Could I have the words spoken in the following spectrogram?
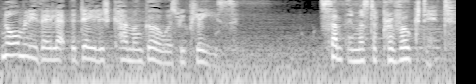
Normally they let the Dalish come and go as we please. Something must have provoked it.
